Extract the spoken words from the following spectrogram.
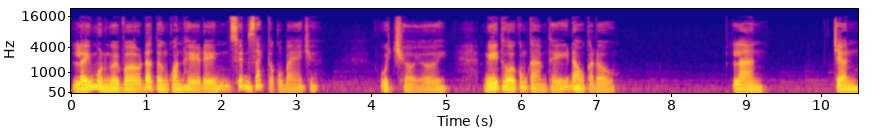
Lấy một người vợ đã từng quan hệ đến Xuyên rách cả cô bé chứ Ôi trời ơi Nghĩ thôi cũng cảm thấy đau cả đầu Lan Trần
